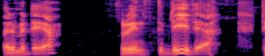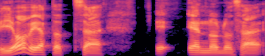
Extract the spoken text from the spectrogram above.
vad är det med det? Tror du inte blir det? För jag vet att så här, en av de så här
